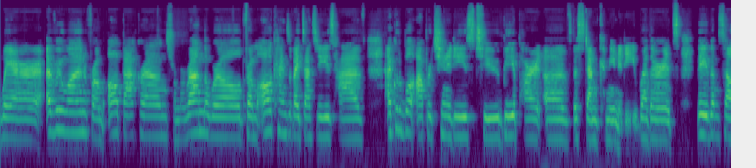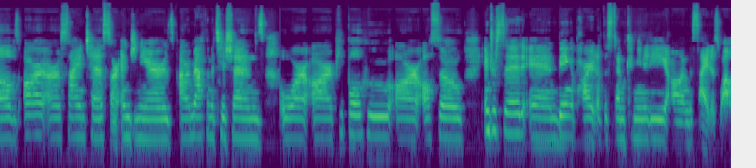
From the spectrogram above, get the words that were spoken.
where everyone from all backgrounds, from around the world, from all kinds of identities have equitable opportunities to be a part of the STEM community, whether it's they themselves are our scientists, our engineers, our mathematicians, or are people who are also interested in being a part of the STEM community on the site as well.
